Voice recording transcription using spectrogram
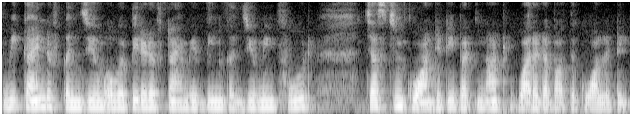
We kind of consume over a period of time. We've been consuming food just in quantity, but not worried about the quality.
